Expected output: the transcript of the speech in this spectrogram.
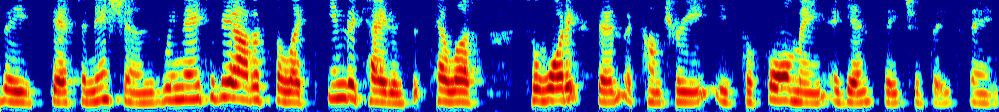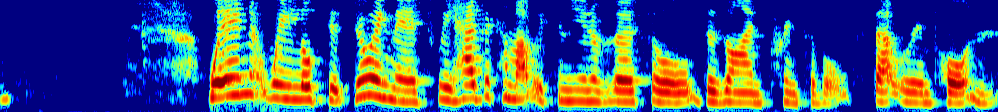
these definitions, we need to be able to select indicators that tell us to what extent the country is performing against each of these things. When we looked at doing this, we had to come up with some universal design principles that were important.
